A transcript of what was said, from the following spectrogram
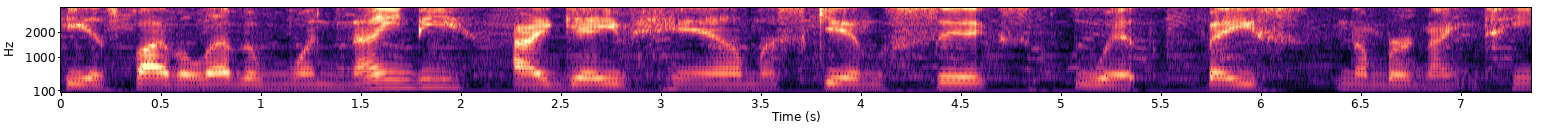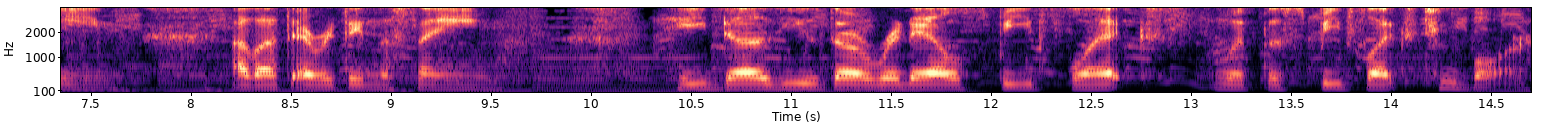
He is 5'11", 190. I gave him skin 6 with face number 19. I left everything the same. He does use the Riddell Speed Flex with the Speed Flex 2 bar.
